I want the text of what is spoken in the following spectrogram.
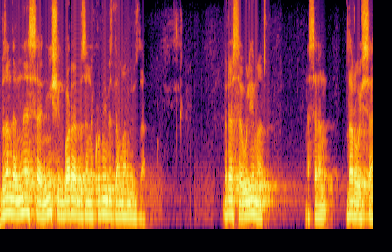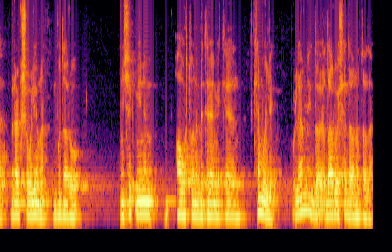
Без анда нәрсә, ничек бара, без аны күрмибез дә, аңламыйбыз да. Берәрсе үлеме? Мәсәлән, дару эчсә, берәр кеше үлеме? Бу дару ничек минем авыртуны бетерә микән? Кем уйлый? Уйламый, дару эчә дә оныта да.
